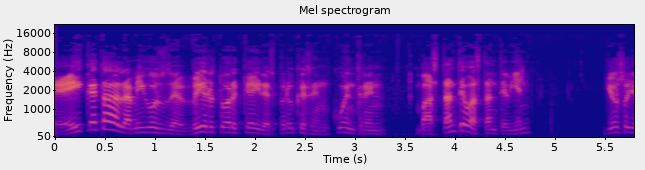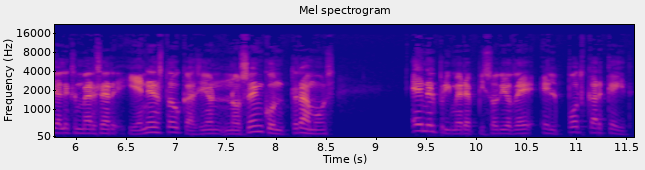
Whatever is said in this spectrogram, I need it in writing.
Hey, ¿qué tal amigos de Virtual Arcade? Espero que se encuentren bastante, bastante bien. Yo soy Alex Mercer y en esta ocasión nos encontramos en el primer episodio de El Podcast Arcade.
